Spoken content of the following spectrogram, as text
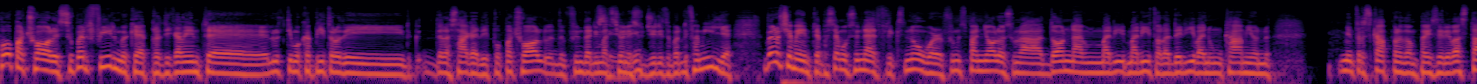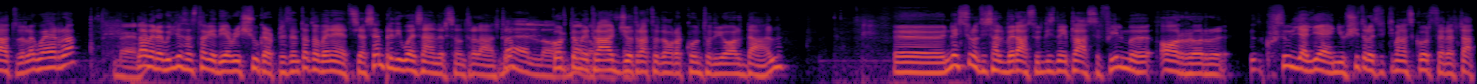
Paw Patrol, il super film, che è praticamente l'ultimo capitolo dei- della saga di Paw Patrol, del film d'animazione Sì. suggerito per le famiglie. Velocemente passiamo su Netflix, Nowhere, film spagnolo su una donna e un mari- marito alla deriva in un camion mentre scappano da un paese devastato dalla guerra. Bene. La meravigliosa storia di Harry Sugar, presentato a Venezia, sempre di Wes Anderson, tra l'altro. Bello, Cortometraggio bello tratto da un racconto di Roald Dahl. Eh, Nessuno ti salverà su Disney Plus, film horror sugli alieni, uscito la settimana scorsa in realtà,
